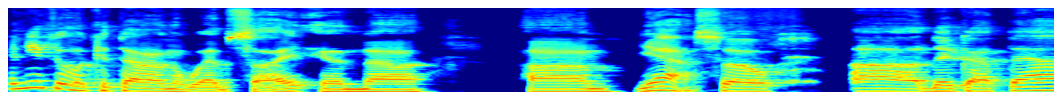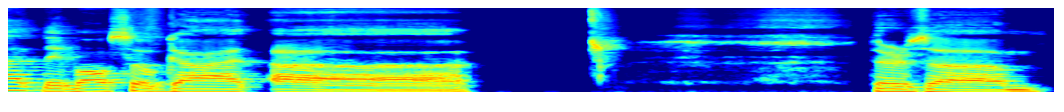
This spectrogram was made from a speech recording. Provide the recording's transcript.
and you can look at that on the website. And uh, um, yeah, so uh, they've got that. They've also got uh, there's um,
